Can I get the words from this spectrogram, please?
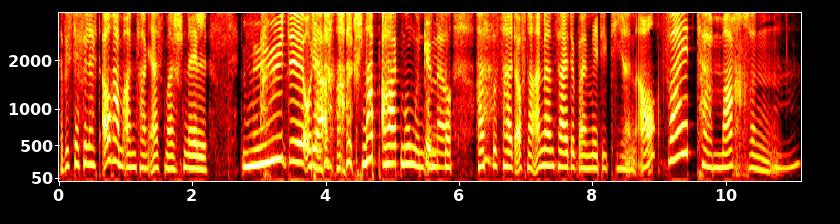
da bist du ja vielleicht auch am Anfang erstmal schnell müde oder ja. Schnappatmungen genau. und so. Hast du es halt auf einer anderen Seite beim Meditieren auch. Weitermachen. Mhm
